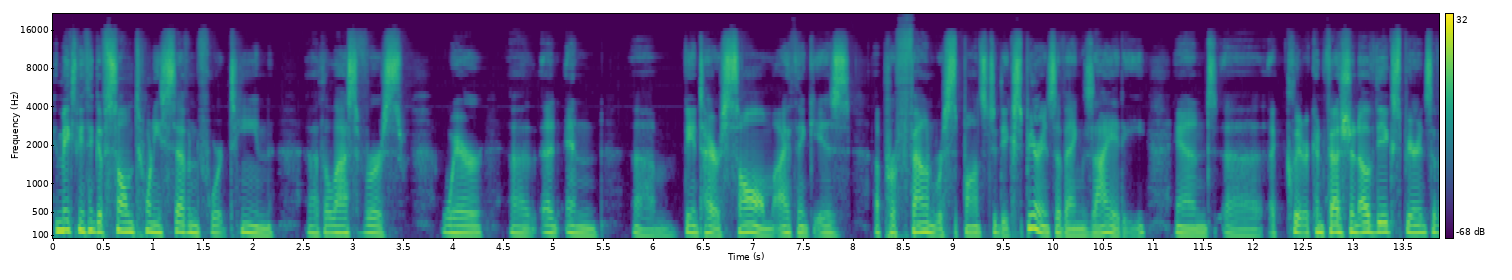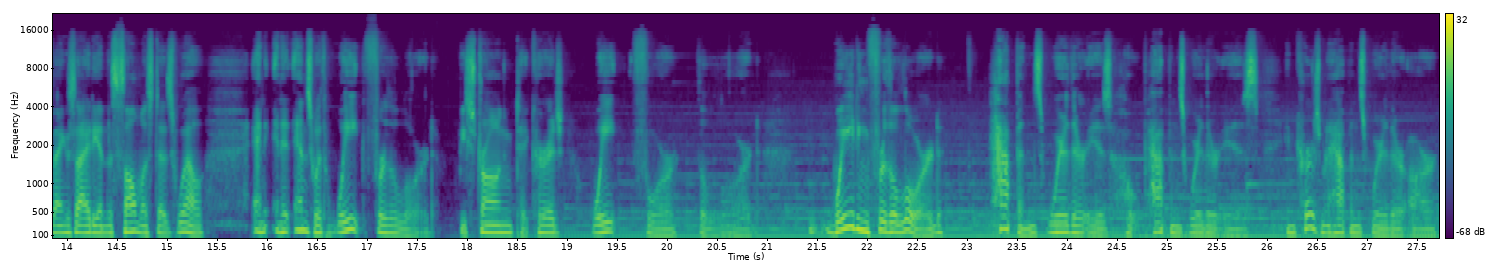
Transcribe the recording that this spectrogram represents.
it makes me think of Psalm twenty seven fourteen, uh, the last verse where uh, and um, the entire psalm, I think, is a profound response to the experience of anxiety and uh, a clear confession of the experience of anxiety in the psalmist as well. And, and it ends with wait for the Lord. Be strong, take courage, wait for the Lord. Waiting for the Lord happens where there is hope, happens where there is encouragement, happens where there are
